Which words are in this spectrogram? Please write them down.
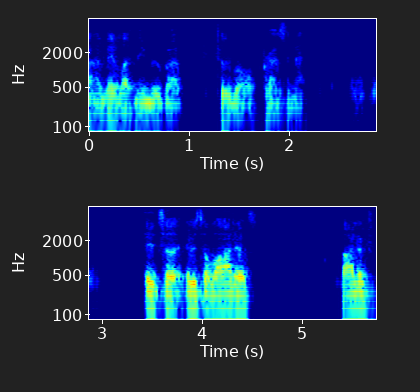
uh, they let me move up to the role of president. It's a, it was a lot of, a lot of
